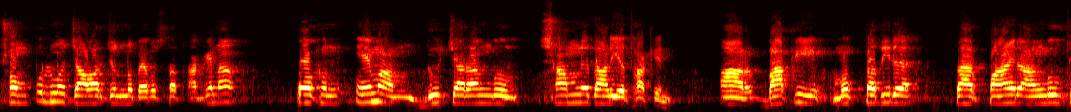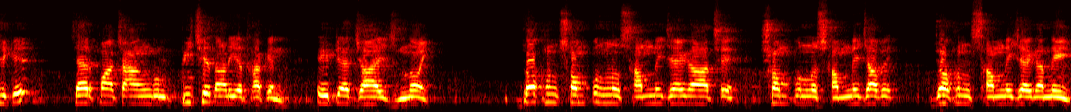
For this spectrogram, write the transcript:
সম্পূর্ণ যাওয়ার জন্য ব্যবস্থা থাকে না। তখন এমাম দু চার আঙ্গুল সামনে দাঁড়িয়ে থাকেন আর বাকি মুক্তাদিরা তার পায়ের আঙ্গুল থেকে চার পাঁচ আঙ্গুল পিছে দাঁড়িয়ে থাকেন। এটা জায়জ নয়। যখন সম্পূর্ণ সামনে জায়গা আছে, সম্পূর্ণ সামনে যাবে। যখন সামনে জায়গা নেই,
